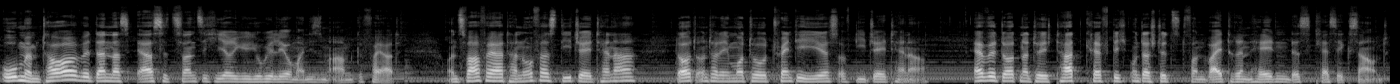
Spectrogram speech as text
Oben im Tower wird dann das erste 20-jährige Jubiläum an diesem Abend gefeiert. Und zwar feiert Hannovers DJ Tanner dort unter dem Motto 20 Years of DJ Tanner. Er wird dort natürlich tatkräftig unterstützt von weiteren Helden des Classic Sound.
